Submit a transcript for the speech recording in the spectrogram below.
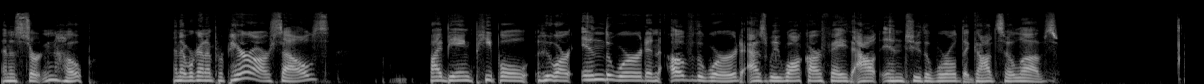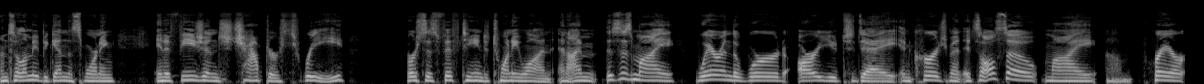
and a certain hope, and that we're going to prepare ourselves um, by being people who are in the Word and of the Word as we walk our faith out into the world that God so loves. And so let me begin this morning in Ephesians chapter 3 verses 15 to 21 and I'm this is my where in the word are you today? encouragement. It's also my um, prayer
